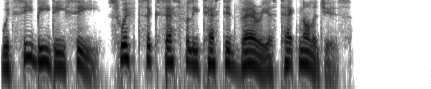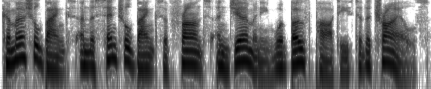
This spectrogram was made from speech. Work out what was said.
With CBDC, SWIFT successfully tested various technologies. Commercial banks and the central banks of France and Germany were both parties to the trials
